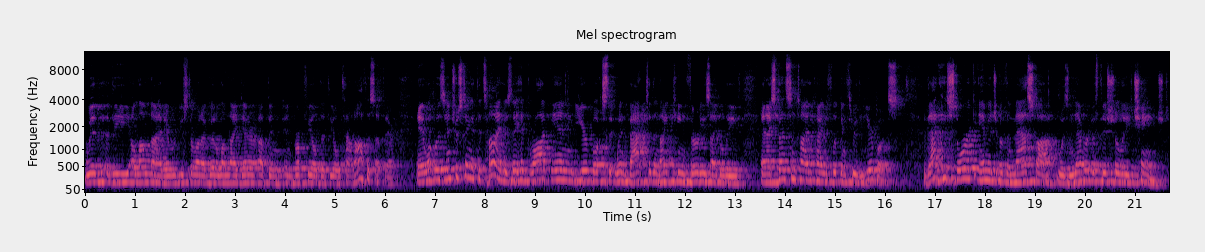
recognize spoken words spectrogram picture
with the alumni. They used to run a good alumni dinner up in, in Brookfield at the old town office up there. And what was interesting at the time is they had brought in yearbooks that went back to the 1930s, I believe, and I spent some time kind of flipping through the yearbooks. That historic image of the mascot was never officially changed.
